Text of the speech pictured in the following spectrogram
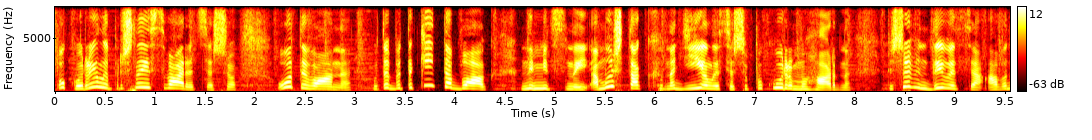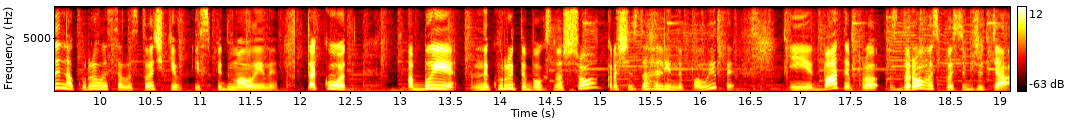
покурили, прийшли і сваряться, що от Іване, у тебе такий табак неміцний, а ми ж так надіялися, що покуримо гарно. Пішов він дивиться, а вони накурилися листочків із-під малини. Так от, аби не курити Бог зна що, краще взагалі не палити і дбати про здоровий спосіб життя,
